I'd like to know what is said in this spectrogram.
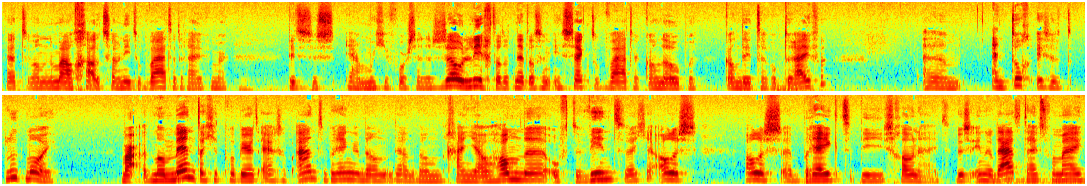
Het, want normaal goud zou niet op water drijven, maar dit is dus, ja, moet je je voorstellen, zo licht dat het net als een insect op water kan lopen, kan dit erop drijven. Ehm, en toch is het bloedmooi. Maar het moment dat je het probeert ergens op aan te brengen, dan, dan, dan gaan jouw handen of de wind, weet je, alles, alles uh, breekt die schoonheid. Dus inderdaad, het heeft voor mij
